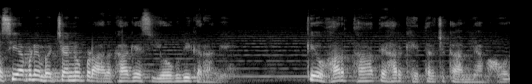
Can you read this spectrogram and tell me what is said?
ਅਸੀਂ ਆਪਣੇ ਬੱਚਿਆਂ ਨੂੰ ਪੜ੍ਹਾ ਲਿਖਾ ਕੇ ਸਹਿਯੋਗ ਵੀ ਕਰਾਂਗੇ ਕਿ ਉਹ ਹਰ ਥਾਂ ਤੇ ਹਰ ਖੇਤਰ 'ਚ ਕਾਮਯਾਬ ਹੋਣ।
